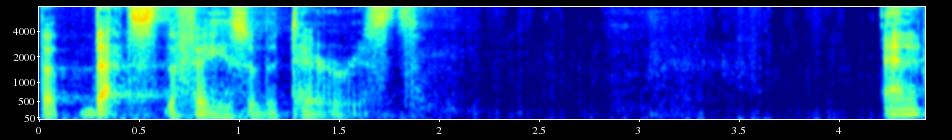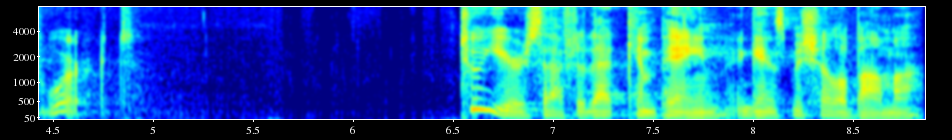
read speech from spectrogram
that that's the face of the terrorist. And it worked. Two years after that campaign against Michelle Obama,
